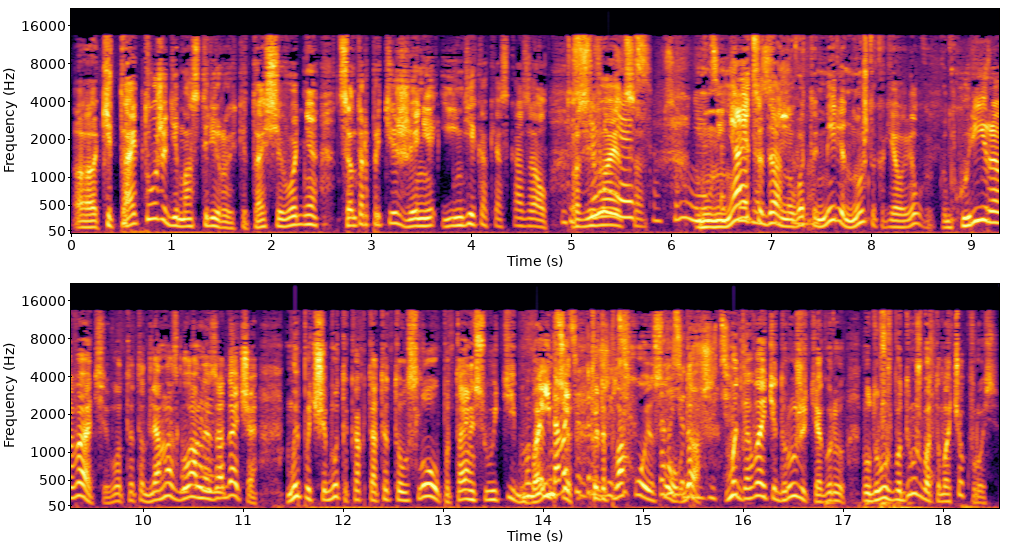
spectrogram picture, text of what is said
Э, Китай тоже демонстрирует. Китай сегодня центр притяжения. Индия, как я сказал, да развивается. Все меняется, все меняется, ну, меняется, да, но в этом мире нужно, как я говорил, конкурировать. Вот это для нас главная задача. Мы почему-то как-то от этого слова пытаемся уйти. Мы боимся, что это плохое слово. Давайте да. Дружить. Мы давайте дружить. Я говорю, ну, дружба, дружба, а табачок врозь.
